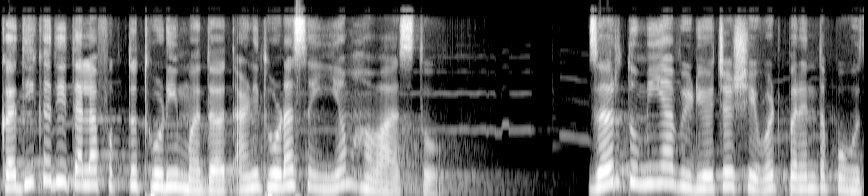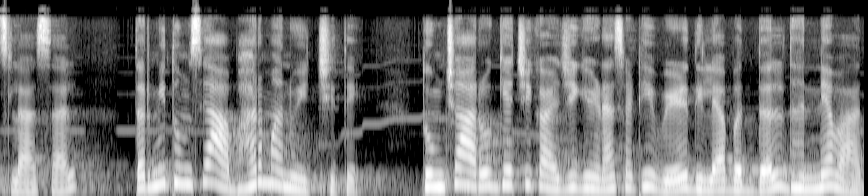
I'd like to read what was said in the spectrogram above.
कधीकधी त्याला फक्त थोडी मदत आणि थोडा संयम हवा असतो. जर तुम्ही या व्हिडिओच्या शेवटपर्यंत पोहोचला असाल तर मी तुमचे आभार मानू इच्छिते. तुमच्या आरोग्याची काळजी घेण्यासाठी वेळ दिल्याबद्दल धन्यवाद.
